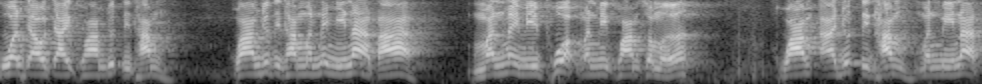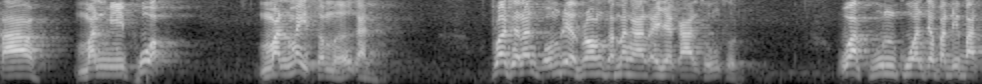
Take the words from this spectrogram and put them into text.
ควรจะเอาใจความยุติธรรม ความยุติธรรมมันไม่มีหน้าตา มันไม่มีพวกมันมีความเสมอ ความอายุติธรรม มันมีหน้าตา มันมีพวก มันไม่เสมอกัน เพราะฉะนั้นผมเรียกร้องสำนักงานอายการสูงสุด ว่าคุณควรจะปฏิบัติ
